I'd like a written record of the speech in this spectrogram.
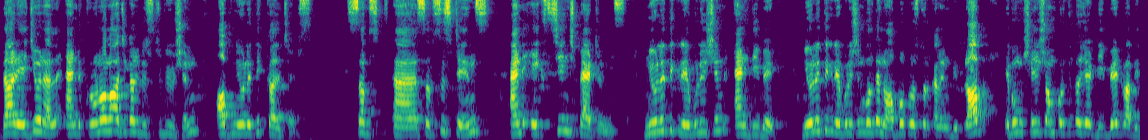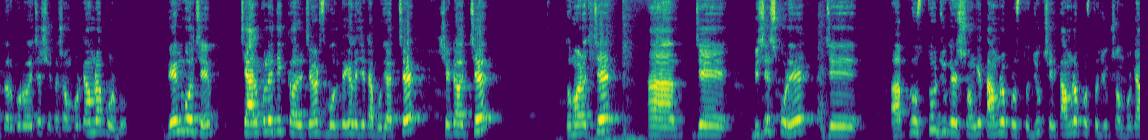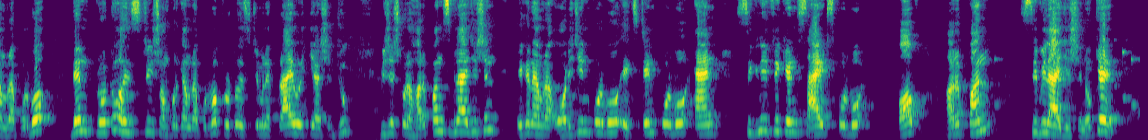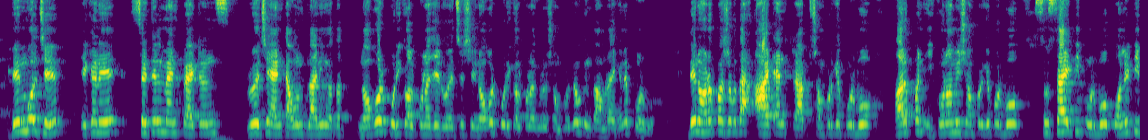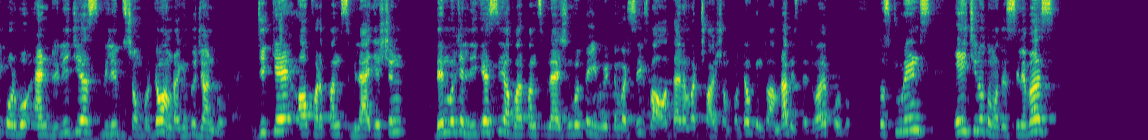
the regional and chronological distribution of neolithic cultures subsistence and exchange patterns neolithic revolution and debate neolithic revolution বলতে নব্যপ্রস্তরকালীন বিপ্লব এবং সেই সম্পর্কিত যে ডিবেট বা বিতর্ক রয়েছে সেটা সম্পর্কে আমরা পড়ব। দেন বলছে চ্যালকোলিথিক কালচার্স বলতে গেলে যেটা বোঝাচ্ছে সেটা হচ্ছে, তোমার হচ্ছে যে বিশেষ করে যে প্রস্তর যুগের সঙ্গে তাম্রপ্রস্তর যুগ, সেই তাম্রপ্রস্তর যুগ সম্পর্কে আমরা পড়ব। দেন প্রোটো হিস্ট্রি সম্পর্কে আমরা পড়ব। প্রোটো হিস্ট্রি মানে প্রায় ঐতিহাসিক যুগ। বিশেষ করে হারপান সিভিলাইজেশন এখানে আমরা অরিজিন পড়ব এক্সটেন্ট পড়ব অ্যান্ড সিগনিফিকেন্ট সাইটস পড়ব। Of Harappan civilization okay then বলছে, এখানে সেটেলমেন্ট প্যাটার্নস রয়েছে অ্যান্ড টাউন প্ল্যানিং অর্থাৎ নগর পরিকল্পনা যে রয়েছে, সেই নগর পরিকল্পনাগুলো সম্পর্কেও কিন্তু আমরা এখানে পড়ব। দেন হরপ্পা সভ্যতা আর্ট অ্যান্ড ক্রাফট সম্পর্কে পড়ব হরপ্পান ইকোনমি সম্পর্কে পড়ব সোসাইটি পড়ব পলিটি পড়ব অ্যান্ড রিলিজিয়াস বিলিভ সম্পর্কেও আমরা কিন্তু জানব। Decay of Harappan civilization then বলছে লিগেসি অফ হরপ্পান সিভিলাইজেশন বলতে ইউনিট নাম্বার সিক্স বা অধ্যায় নাম্বার ছয় সম্পর্কেও কিন্তু আমরা বিস্তারিতভাবে পড়ব। তো স্টুডেন্টস এই ছিল তোমাদের সিলেবাস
